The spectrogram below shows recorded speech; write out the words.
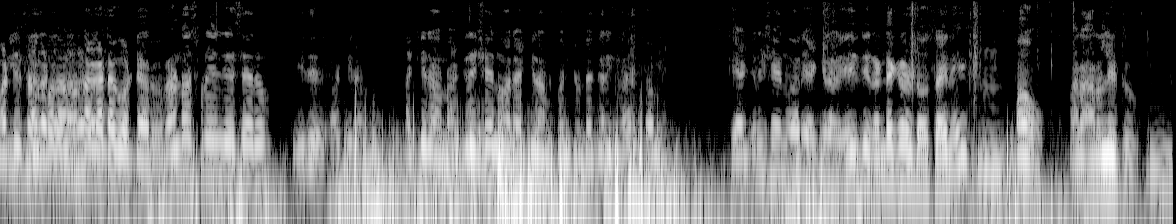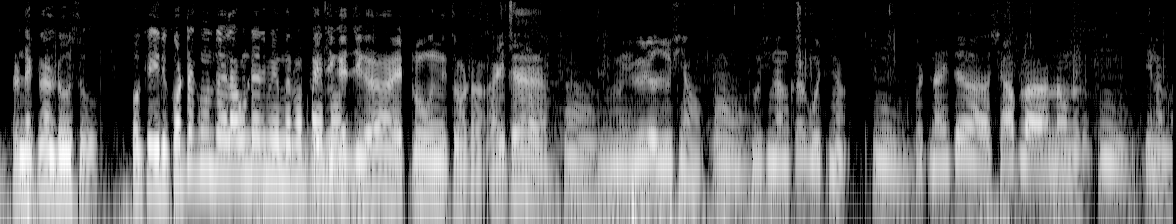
మట్టి సల్ఫరాను నగట కొట్టారు. రెండో స్ప్రే ఏం చేశారు? ఇదే అకిరాను. అకిరాన్. అగ్రిషైన్ వారి అకిరాన్. కొంచెం దగ్గరికి రా స్వామి. ఈ అగ్రిషైన్ వారి అకిరాన్. ఇది రెండు ఎకరాల డోస్ ఇది పావు. అర అర లీటర్. రెండు ఎకరాల డోసు. ఓకే ఇది కొట్టక ముందు ఎలా ఉండేది మీ గజ్జి మిరపకాయలు గజ్జిగా ఎట్లా ఉంది తోట. అయితే మేము వీడియో చూసినాం. చూసినాక కొట్టినా. కొట్టిన అయితే ఆ షాప్లో అన్న ఉన్నాడు. సీనన్న.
